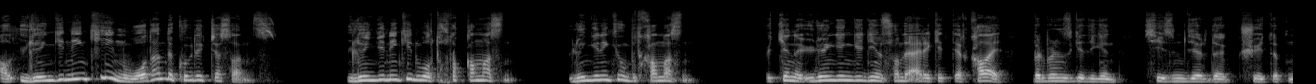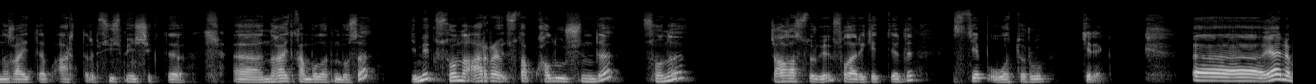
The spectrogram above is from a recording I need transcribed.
Ал үйленгеннен кейін одан да көбірек жасаңыз. Үйленгеннен кейін ол тоқтап қалмасын. Үйленгеннен кейін ол бітіп қалмасын. Өйткені үйленгенге дейін сондай әрекеттер қалай? Бір біріңізге деген сезімдерді күшейтіп нығайтып арттырып сүйіспеншілікті ә, нығайтқан болатын болса демек соны ары қарай ұстап қалу үшін де соны жалғастыру керек сол әрекеттерді істеп отыру керек. Ә, яғни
